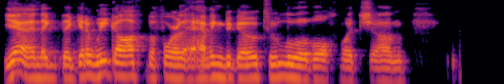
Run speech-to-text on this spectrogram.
Yeah, and they, they get a week off before having to go to Louisville, which um,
